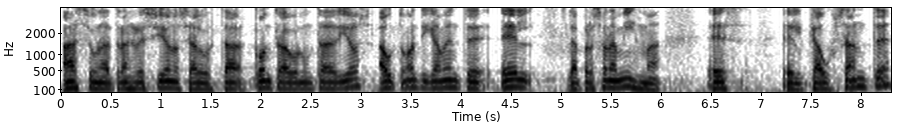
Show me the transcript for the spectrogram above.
hace una transgresión, o sea, algo está contra la voluntad de Dios, automáticamente Él, la persona misma, es el causante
